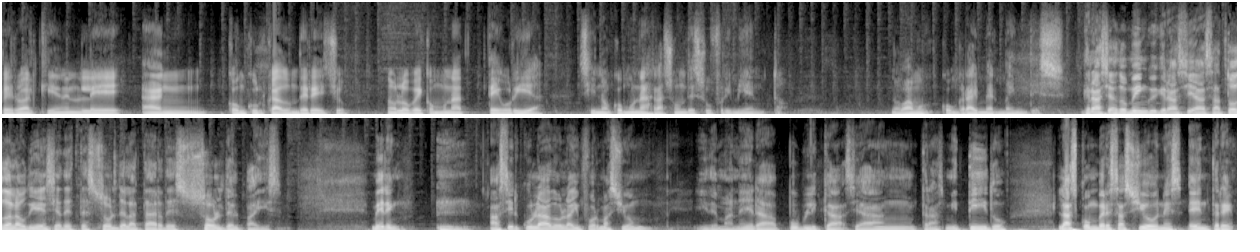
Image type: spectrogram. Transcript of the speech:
pero al quien le han conculcado un derecho no lo ve como una teoría, sino como una razón de sufrimiento. Nos vamos con Graimer Méndez. Gracias Domingo y gracias a toda la audiencia de este Sol de la Tarde, Sol del País. Miren, ha circulado la información y de manera pública se han transmitido las conversaciones entre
